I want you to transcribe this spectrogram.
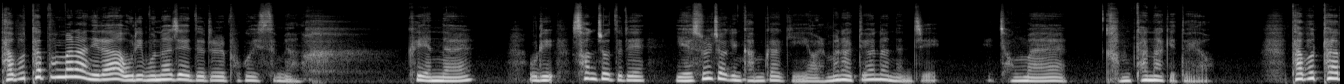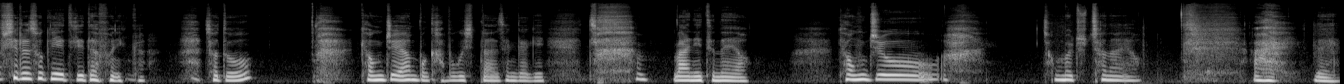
다보탑뿐만 아니라 우리 문화재들을 보고 있으면 그 옛날 우리 선조들의 예술적인 감각이 얼마나 뛰어났는지 정말 감탄하게 돼요. 다보탑 시를 소개해 드리다 보니까 저도 경주에 한번 가보고 싶다는 생각이 참 많이 드네요. 경주, 아, 정말 좋잖아요. 아, 네.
